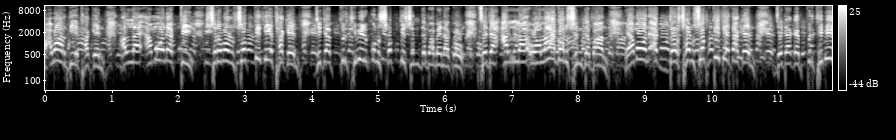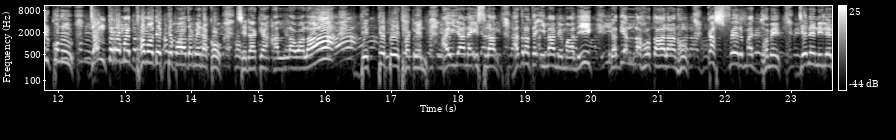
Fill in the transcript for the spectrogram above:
পাওয়ার দিয়ে থাকেন, আল্লাহ এমন একটি শ্রবণ শক্তি দিয়ে থাকেন, যেটা পৃথিবীর কোন শক্তি শুনতে পাবে না কো সেটা আল্লাহ ওয়ালাগণ শুনতে পান। এমন এক দর্শন শক্তি দিয়ে থাকেন, যেটাকে পৃথিবীর কোন যন্ত্রের মাধ্যমে দেখতে পাওয়া যাবে না কো সেটাকে আল্লাহওয়ালা দেখতে পেয়ে থাকেন। আইজানে ইসলাম হযরতে ইমামে মালিক রাদিয়াল্লাহু তাআলা আনহু কাশফের মাধ্যমে জেনে নিলেন,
